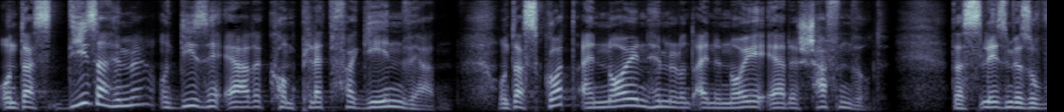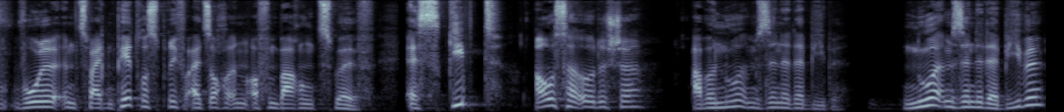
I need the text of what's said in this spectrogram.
und dass dieser Himmel und diese Erde komplett vergehen werden. Und dass Gott einen neuen Himmel und eine neue Erde schaffen wird. Das lesen wir sowohl im zweiten Petrusbrief als auch in Offenbarung 12. Es gibt Außerirdische, aber nur im Sinne der Bibel. Nur im Sinne der Bibel.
